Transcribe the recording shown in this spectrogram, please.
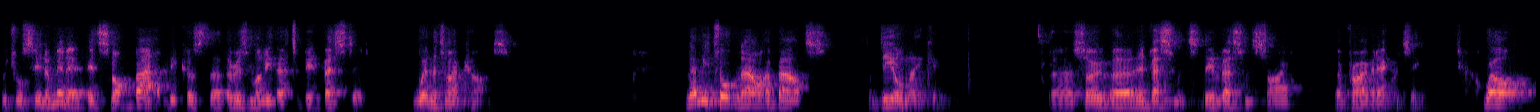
which we'll see in a minute, it's not bad because the, there is money there to be invested when the time comes. Let me talk now about deal making. Uh, so uh, investments, the investment side of private equity. Well,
